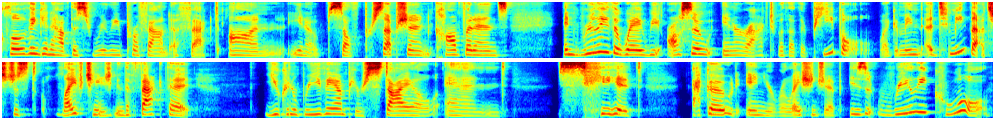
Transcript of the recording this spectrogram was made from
clothing can have this really profound effect on, you know, self-perception, confidence, and really the way we also interact with other people. Like I mean, uh, to me that's just life-changing. The fact that you can revamp your style and see it echoed in your relationship is really cool.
